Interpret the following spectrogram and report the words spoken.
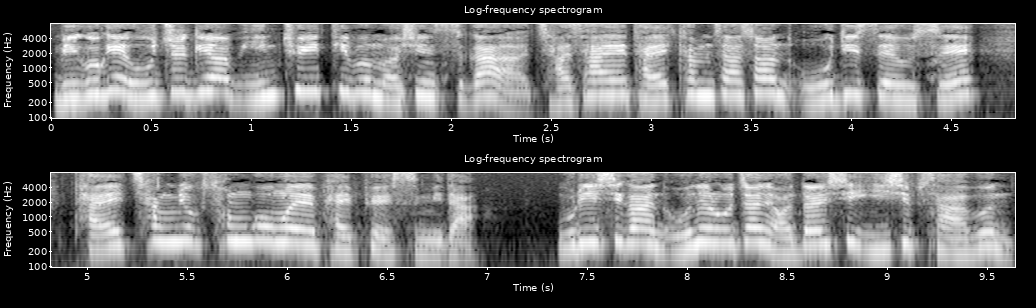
미국의 우주기업 인투이티브 머신스가 자사의 달 탐사선 오디세우스의 달 착륙 성공을 발표했습니다. 우리 시간 오늘 오전 8시 24분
